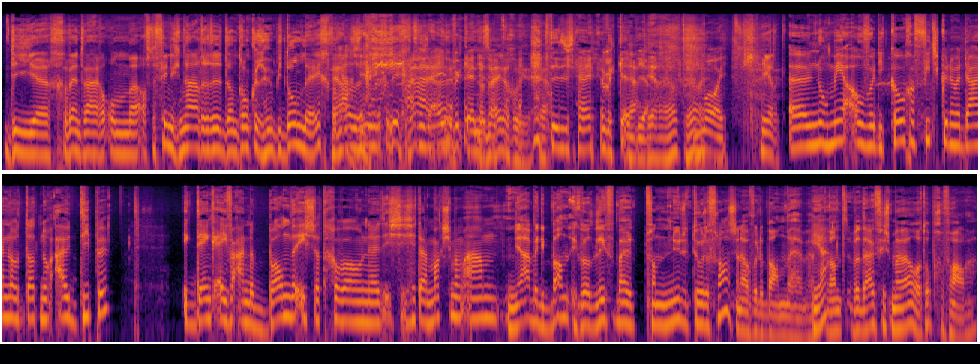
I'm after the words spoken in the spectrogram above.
Die eh, gewend waren om eh, als de finish naderde, dan dronken ze hun bidon leeg. Ja. hadden ze minder gewicht. Dat is een hele bekende. Dat is een hele goeie. Ja. Dit is een hele bekende, ja. heel. Mooi. Heerlijk. Eh, nog meer over die Koga-fiets. Kunnen we daar nog, dat nog uitdiepen? Ik denk even aan de banden. Is dat gewoon, eh, zit daar maximum aan? Ja, bij die band. Ik wil het liever bij het, van nu de Tour de France en over de banden hebben. Ja? Want wat- daar is me wel wat opgevallen.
